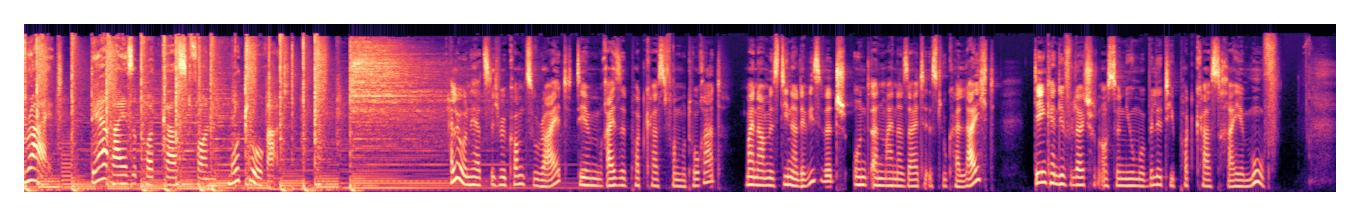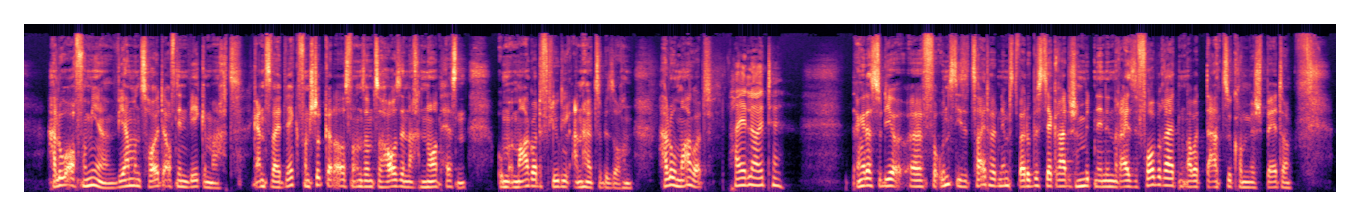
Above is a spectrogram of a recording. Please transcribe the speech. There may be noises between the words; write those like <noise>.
Ride, der Reisepodcast von Motorrad. Hallo und herzlich willkommen zu Ride, dem Reisepodcast von Motorrad. Mein Name ist Dina Dewisewitsch und an meiner Seite ist Luca Leicht. Den kennt ihr vielleicht schon aus der New Mobility Podcast Reihe Move. Hallo auch von mir. Wir haben uns heute auf den Weg gemacht, ganz weit weg von Stuttgart aus, von unserem Zuhause nach Nordhessen, um Margot Flügel Anhalt zu besuchen. Hallo Margot. Hi Leute. Danke, dass du dir äh, für uns diese Zeit heute nimmst, weil du bist ja gerade schon mitten in den Reisevorbereitungen, aber dazu kommen wir später.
